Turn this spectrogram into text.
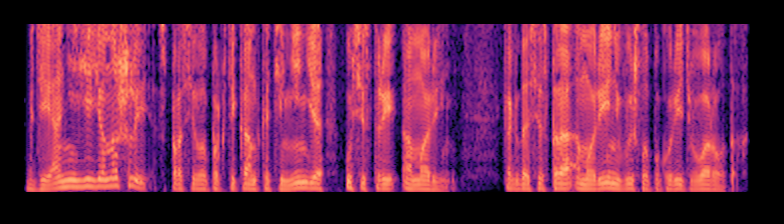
«Где они ее нашли?» — спросила практикантка Тенинья у сестры Аморинь, когда сестра Аморинь вышла покурить в воротах.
